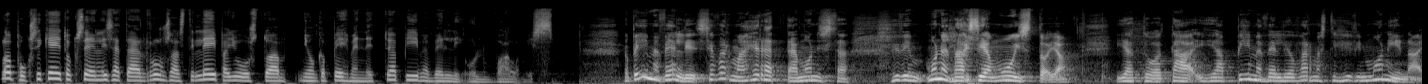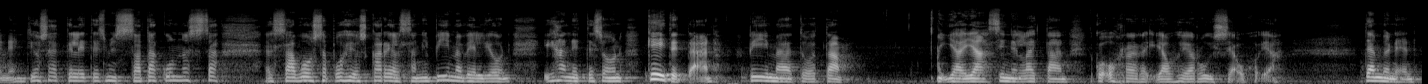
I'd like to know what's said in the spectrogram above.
Lopuksi keitokseen lisätään runsaasti leipäjuustoa, jonka pehmennettyä piimävelli on valmis. No piimävelli, se varmaan herättää monissa hyvin monenlaisia muistoja. Ja, tuota, ja piimävelli on varmasti hyvin moninainen. Jos ajattelet esimerkiksi Satakunnassa, Savossa, Pohjois-Karjalassa, niin piimävelli on ihan, että se on, keitetään piimää tuota, ja, ja sinne laitetaan joko ohrajauhoja, ruisjauhoja tämmöinen,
